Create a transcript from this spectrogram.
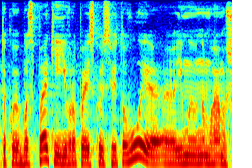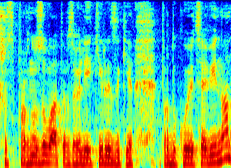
такої безпеки, європейської світової, і ми намагаємося спрогнозувати взагалі, які ризики продукує ця війна.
